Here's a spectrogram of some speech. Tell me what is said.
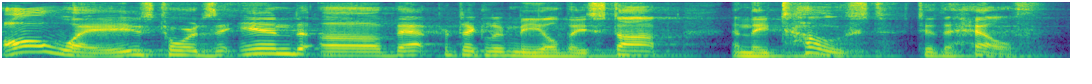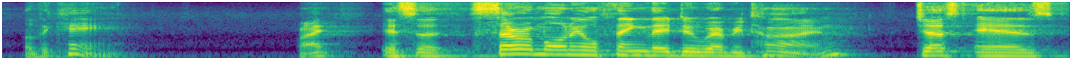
always towards the end of that particular meal, they stop and they toast to the health of the king. Right? It's a ceremonial thing they do every time, just as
